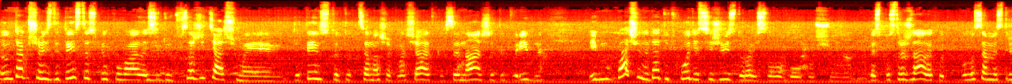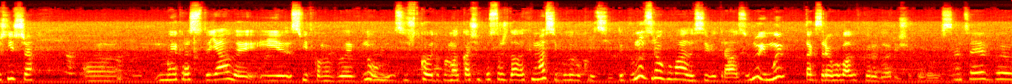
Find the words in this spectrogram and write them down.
Ну так, що з дитинства спілкувалися. Тут все життя ж ми дитинство, тут це наша площадка, все наше, типу рідне. І ми бачили, да, тут ходять всі живі, здорові, слава Богу, що без постраждалих. От було саме страшніше. е, Ми якраз стояли і свідками були. Ну, зі швидкою допомогою кажуть, що постраждалих нема, всі були в укритті. Типу, ну зреагували всі відразу. Ну і ми так зреагували в коридорі, що було все. А це якби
